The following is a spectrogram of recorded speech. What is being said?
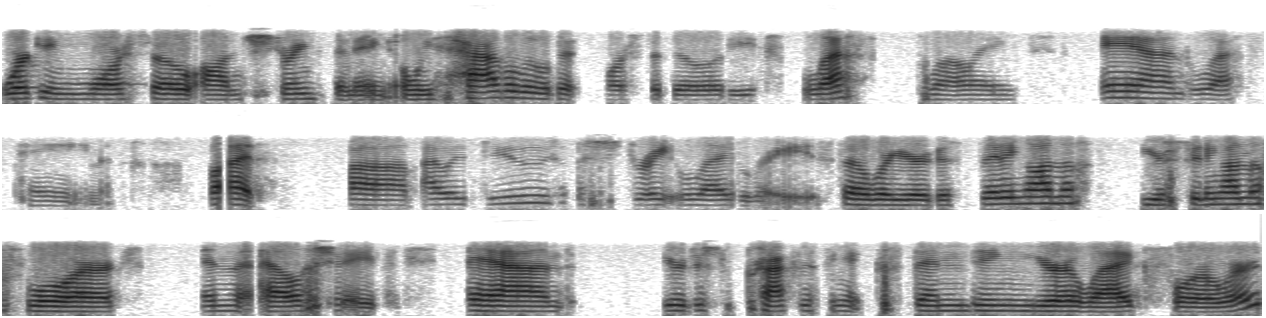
working more so on strengthening and we have a little bit more stability, less swelling, and less pain. But um, I would do a straight leg raise, so where you're just sitting on the you're sitting on the floor in the L shape, and you're just practicing extending your leg forward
